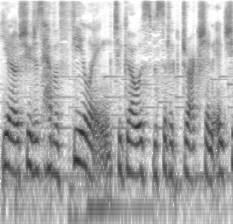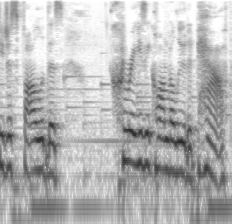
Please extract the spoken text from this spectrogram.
you know, she would just have a feeling to go a specific direction. And she just followed this crazy convoluted path.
